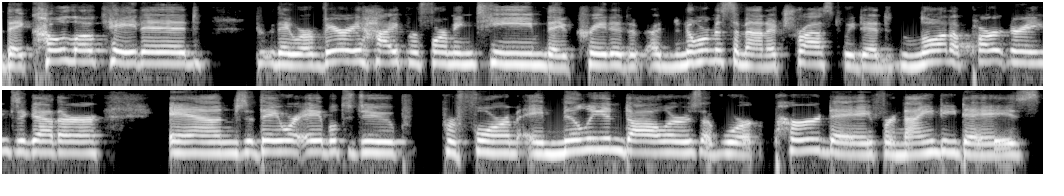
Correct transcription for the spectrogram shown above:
They co located. They were a very high performing team. They created an enormous amount of trust. We did a lot of partnering together, and they were able to do perform a million dollars of work per day for 90 days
